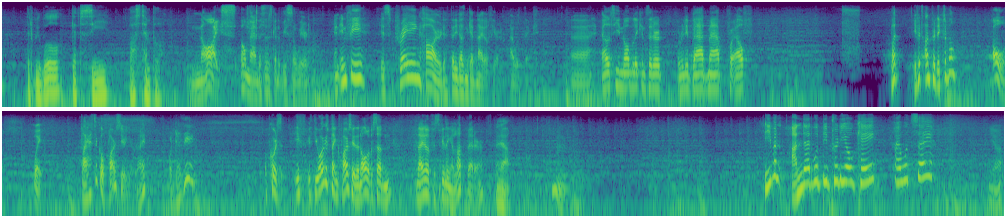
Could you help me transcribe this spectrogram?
that we will get to see Lost Temple. Nice. Oh man, this is gonna be so weird. And Infi is praying hard that he doesn't get Night Elf here, I would think. Uh, LT normally considered a really bad map for Elf. But if it's unpredictable, oh, wait, Fly has to go Farseer here, right? Or does he? Of course, if if the Orc is playing Farseer, then all of a sudden, Night Elf is feeling a lot better. Yeah. Hmm. Even undead would be pretty okay, I would say. Yeah.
